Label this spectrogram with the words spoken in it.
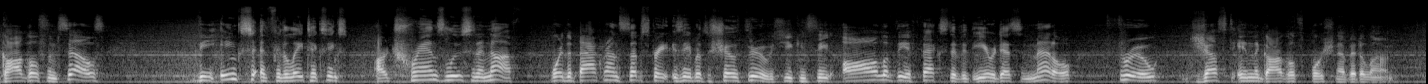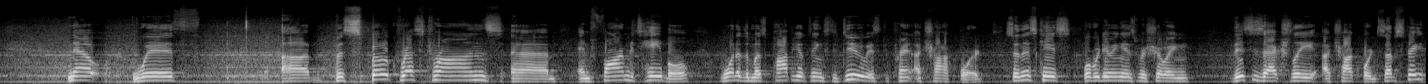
goggles themselves, the inks uh, for the latex inks are translucent enough where the background substrate is able to show through. So you can see all of the effects of the iridescent metal through just in the goggles portion of it alone. Now, with uh, bespoke restaurants um, and farm to table, one of the most popular things to do is to print a chalkboard. So in this case, what we're doing is we're showing this is actually a chalkboard substrate.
